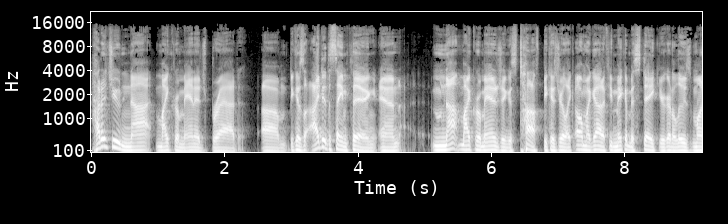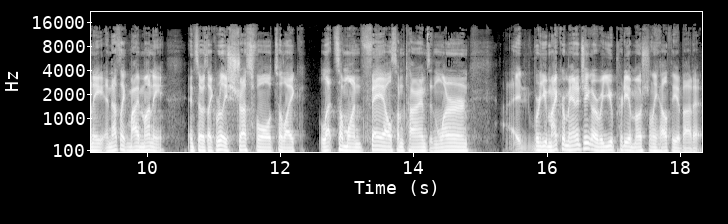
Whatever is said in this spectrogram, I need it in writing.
How did you not micromanage Brad? Um, because I did the same thing, and not micromanaging is tough because you're like, oh my god, if you make a mistake, you're gonna lose money, and that's like my money, and so it's like really stressful to like let someone fail sometimes and learn. Were you micromanaging, or were you pretty emotionally healthy about it?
